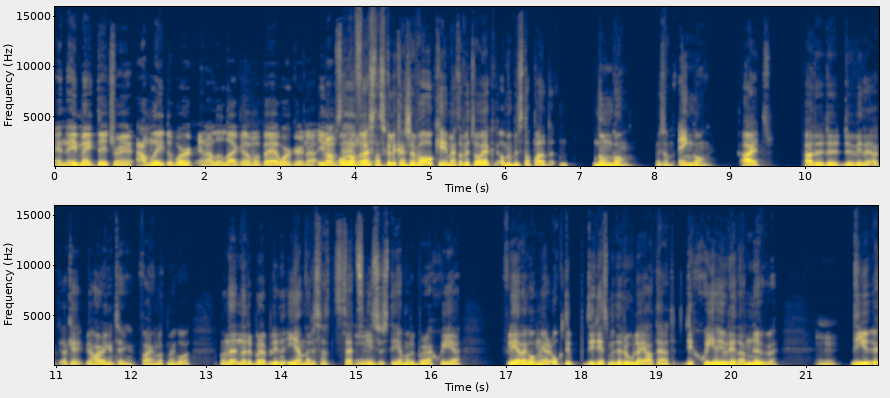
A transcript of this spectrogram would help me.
and they make their train. I'm late to work, and I look like I'm a bad worker now. You know what I'm Och saying? de flesta skulle kanske vara okej med att, vet du vad, jag, om jag blir stoppad någon gång, liksom en gång. All right. ja, du, du, du vill, okej, jag har ingenting, fine, låt mig gå. Men när, när det börjar bli en igen, när det sätts Mm. i system och det börjar ske flera gånger. Och det, det är det som är det roliga i allt det här, att det sker ju redan nu. Det är ju,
